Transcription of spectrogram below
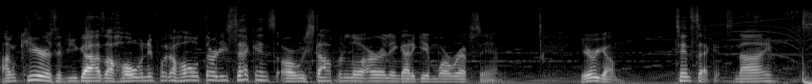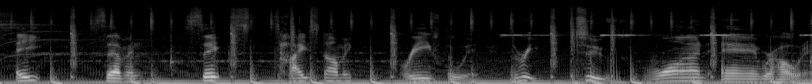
I'm curious if you guys are holding it for the whole 30 seconds or we stopping a little early and got to get more reps in. Here we go. 10 seconds. Nine, eight, seven, six. Tight stomach. Breathe through it. Three, two, one, and we're holding.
